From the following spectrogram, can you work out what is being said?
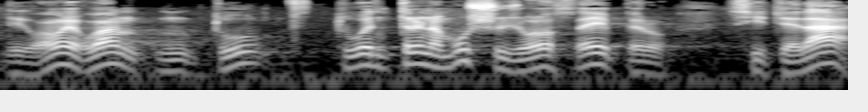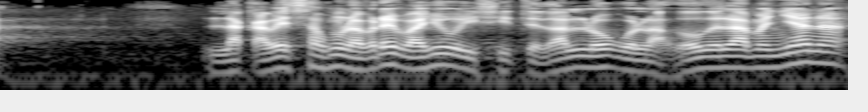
Digo, hombre, Juan, tú, tú entrenas mucho, yo lo sé, pero si te da la cabeza es una breva yo y si te dan luego las 2 de la mañana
